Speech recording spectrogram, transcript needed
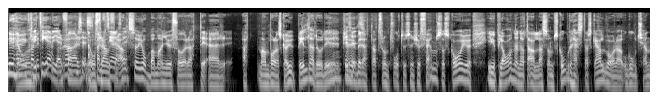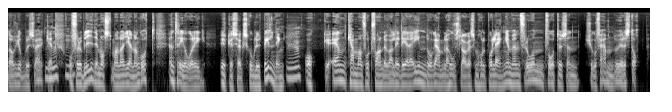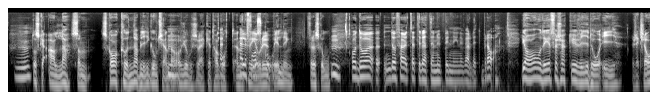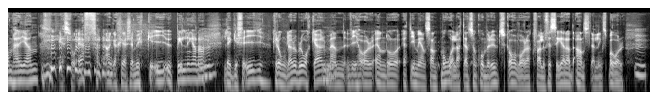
Ja. Kriterier för- Ja. Att Och kvalificera sig. framförallt så jobbar man ju för att det är att man bara ska utbilda det och det kan jag Precis. ju berätta att från 2025 så ska ju, är ju planen att alla som skor hästar ska vara och godkända av Jordbruksverket. Mm, Och för att bli det måste man ha genomgått en treårig yrkeshögskoleutbildning. Mm. Och än kan man fortfarande validera in då gamla hovslagare som hållit på länge, men från 2025 då är det stopp. Mm. Då ska alla som ska kunna bli godkända av Jordbruksverket ha gått en Eller treårig utbildning för att sko. Och då, då förutsätter det att den utbildningen är väldigt bra. Ja, och det försöker vi då i reklam här igen. SOF engagerar sig mycket i utbildningarna, lägger sig i, krånglar och bråkar, men vi har ändå ett gemensamt mål att den som kommer ut ska vara kvalificerad, anställningsbar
